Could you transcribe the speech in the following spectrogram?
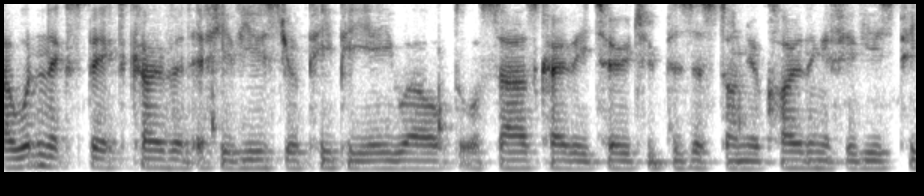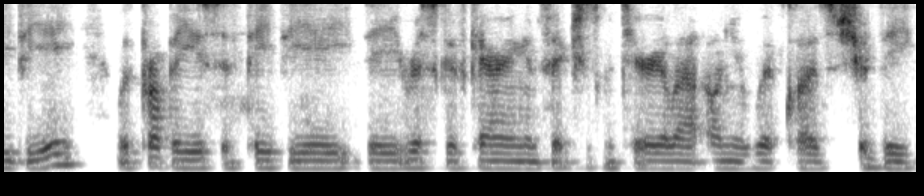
I wouldn't expect COVID if you've used your PPE well or SARS CoV 2 to persist on your clothing if you've used PPE. With proper use of PPE, the risk of carrying infectious material out on your work clothes should be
